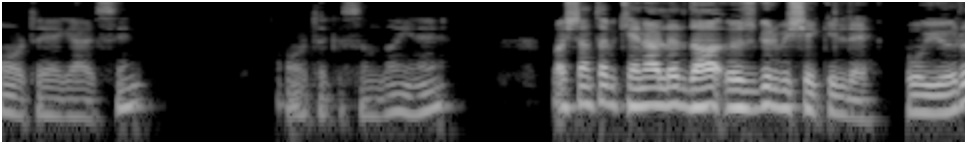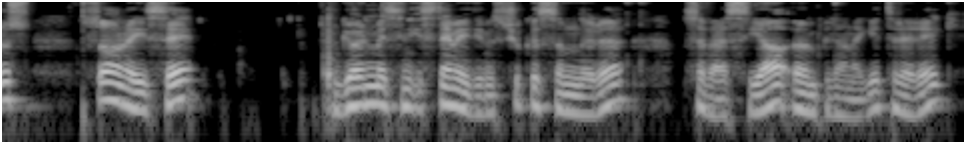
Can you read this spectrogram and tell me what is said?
ortaya gelsin. Orta kısımda yine. Baştan tabi kenarları daha özgür bir şekilde boyuyoruz. Sonra ise görünmesini istemediğimiz şu kısımları bu sefer siyah ön plana getirerek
